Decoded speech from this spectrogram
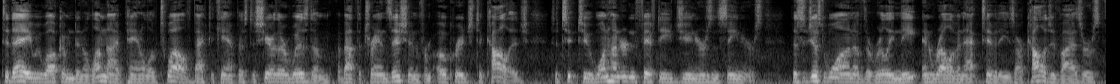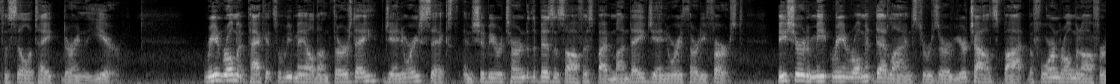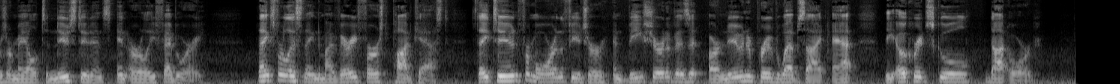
Today, we welcomed an alumni panel of 12 back to campus to share their wisdom about the transition from Oak Ridge to college to, to 150 juniors and seniors. This is just one of the really neat and relevant activities our college advisors facilitate during the year. Re enrollment packets will be mailed on Thursday, January 6th, and should be returned to the business office by Monday, January 31st. Be sure to meet re enrollment deadlines to reserve your child's spot before enrollment offers are mailed to new students in early February. Thanks for listening to my very first podcast. Stay tuned for more in the future and be sure to visit our new and improved website at theoakridgeschool.org.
